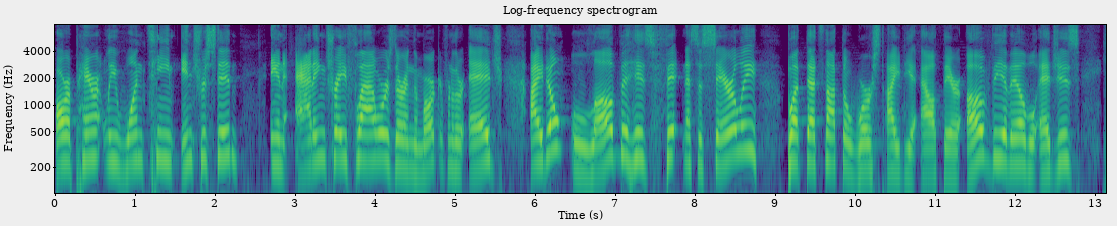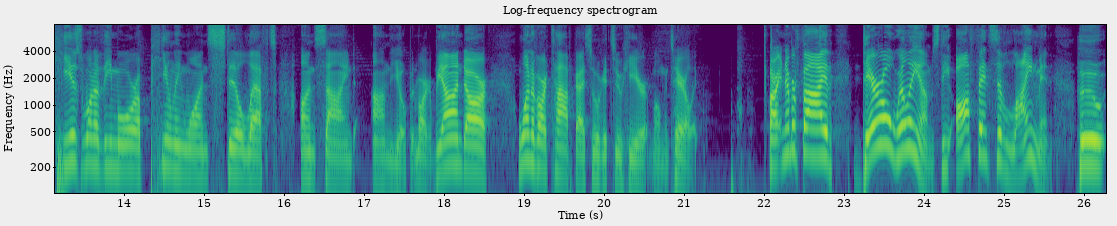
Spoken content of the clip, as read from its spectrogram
are apparently one team interested in adding Trey Flowers. They're in the market for another edge. I don't love his fit necessarily, but that's not the worst idea out there. Of the available edges, he is one of the more appealing ones still left unsigned on the open market. Beyond our one of our top guys, who we'll get to here momentarily. All right, number five, Daryl Williams, the offensive lineman who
